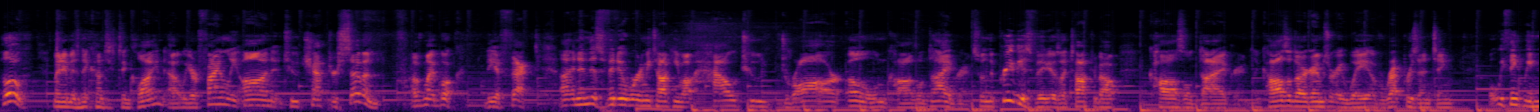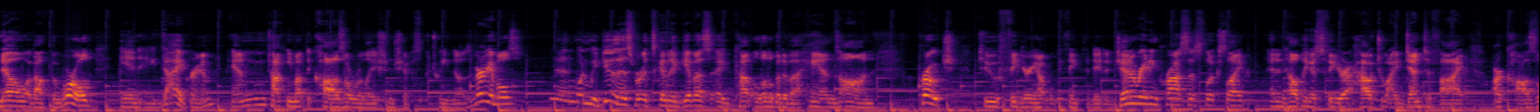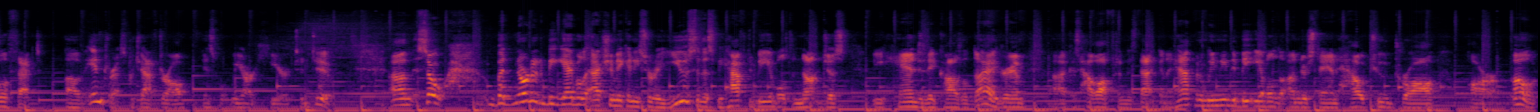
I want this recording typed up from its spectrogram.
Hello, my name is Nick Huntington Klein. Uh, we are finally on to chapter 7 of my book, The Effect. Uh, and in this video, we're going to be talking about how to draw our own causal diagram. So in the previous videos, I talked about causal diagrams. And causal diagrams are a way of representing what we think we know about the world in a diagram and talking about the causal relationships between those variables. And when we do this, it's going to give us a, a little bit of a hands-on approach to figuring out what we think the data generating process looks like and in helping us figure out how to identify our causal effect of interest, which after all is what we are here to do. Um, so, but in order to be able to actually make any sort of use of this, we have to be able to not just be handed a causal diagram, because uh, how often is that going to happen? We need to be able to understand how to draw our own.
